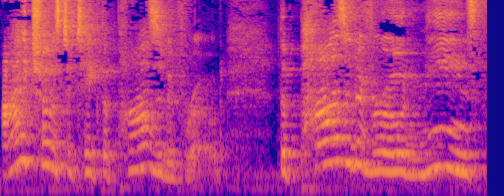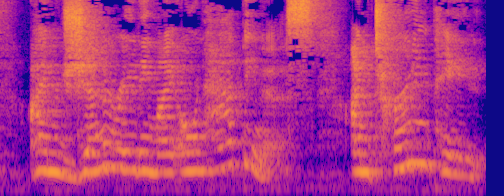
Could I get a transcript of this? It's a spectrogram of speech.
I chose to take the positive road. The positive road means I'm generating my own happiness. I'm turning pain,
